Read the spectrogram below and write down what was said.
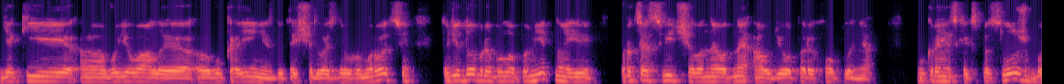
які е, воювали в Україні з 2022 році. Тоді добре було помітно, і про це свідчило не одне аудіоперехоплення українських спецслужб,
